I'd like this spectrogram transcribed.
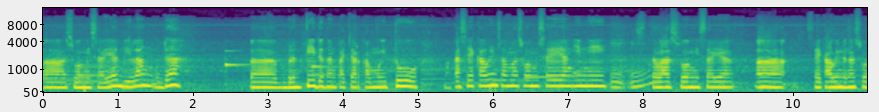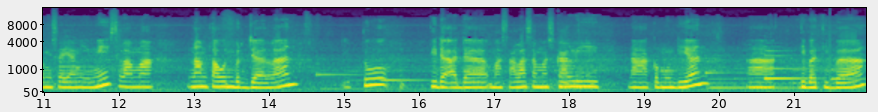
uh, suami saya bilang udah uh, berhenti dengan pacar kamu itu. Maka saya kawin sama suami saya yang ini. Mhm. Setelah suami saya uh, saya kawin dengan suami saya yang ini selama enam tahun berjalan itu tidak ada masalah sama sekali. Nah kemudian tiba-tiba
